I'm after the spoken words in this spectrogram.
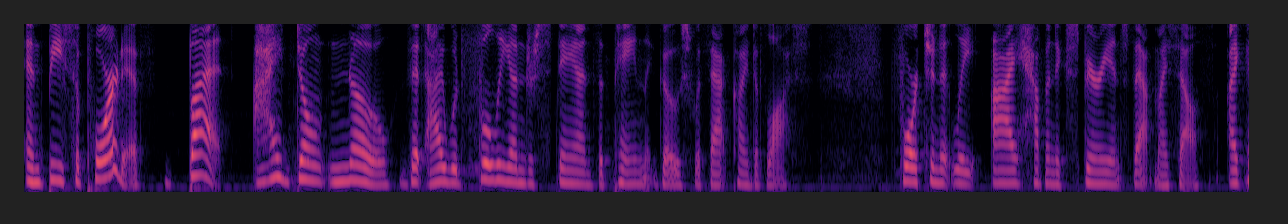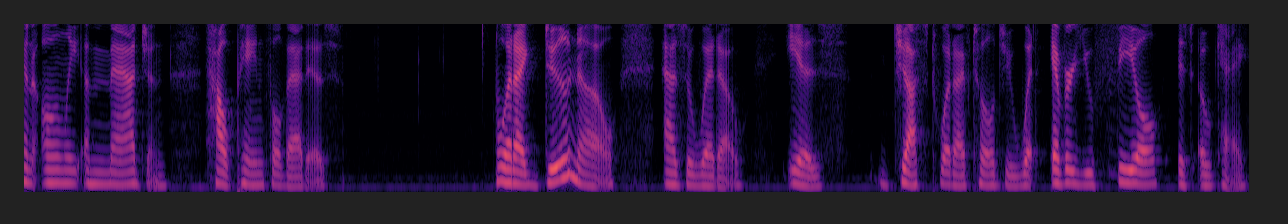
and be supportive, but I don't know that I would fully understand the pain that goes with that kind of loss. Fortunately, I haven't experienced that myself. I can only imagine how painful that is. What I do know as a widow is just what I've told you. Whatever you feel is okay.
